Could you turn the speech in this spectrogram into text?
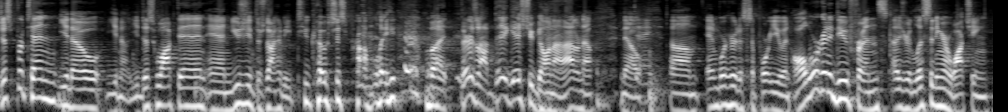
just pretend you know, you know, you just walked in, and usually there's not going to be two coaches probably, but there's a big issue going on. I don't know. No. Dang. Um, and we're here to support you. And all we're going to do, friends, as you're listening or watching,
